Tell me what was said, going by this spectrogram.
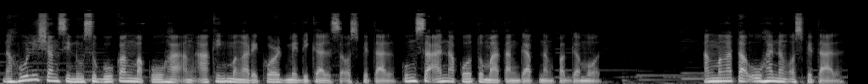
Nahuli siyang sinusubukang makuha ang aking mga record medical sa ospital kung saan ako tumatanggap ng paggamot. Ang mga tauhan ng ospital,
